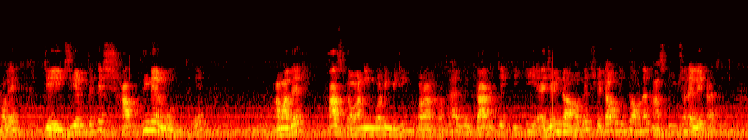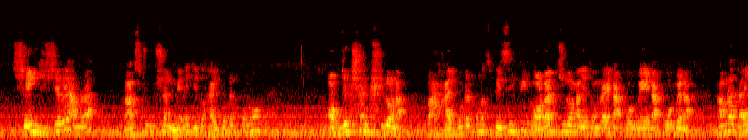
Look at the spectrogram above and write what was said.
বলে যে এজিএম থেকে সাত দিনের মধ্যে আমাদের ফার্স্ট গভর্নিং বডি মিটিং করার কথা এবং তার যে কি কি এজেন্ডা হবে, সেটাও কিন্তু আমাদের কনস্টিটিউশনে লেখা আছে। সেই হিসেবে আমরা কনস্টিটিউশন মেনে, যেহেতু হাইকোর্টের কোনো অবজেকশন ছিল না বা হাইকোর্টের কোনো স্পেসিফিক অর্ডার ছিল না যে তোমরা এটা করবে এটা করবে না। আমরা তাই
